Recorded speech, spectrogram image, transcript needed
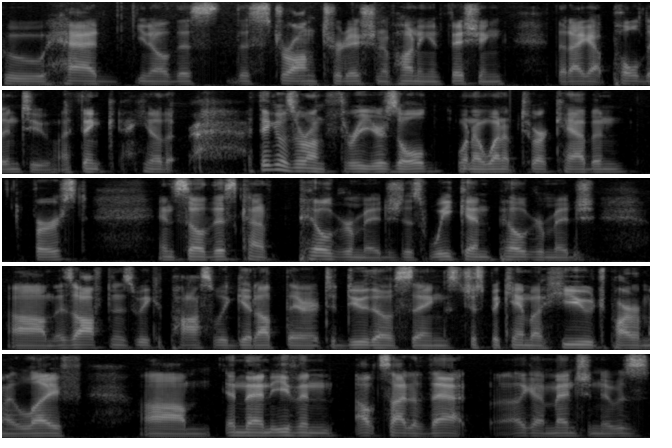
who had you know this this strong tradition of hunting and fishing that I got pulled into. I think you know the, I think it was around three years old when I went up to our cabin first, and so this kind of pilgrimage, this weekend pilgrimage, um, as often as we could possibly get up there to do those things, just became a huge part of my life. Um, and then even outside of that, like I mentioned, it was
